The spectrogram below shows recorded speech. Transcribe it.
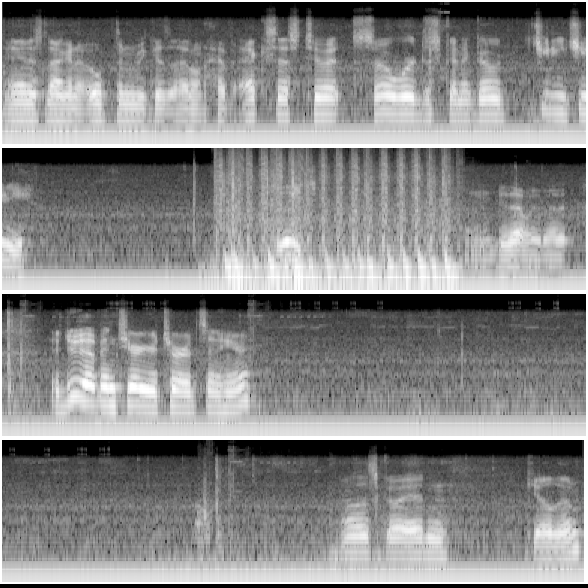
And it's not going to open because I don't have access to it, so we're just going to go cheaty cheaty. Delete. I'm going to be that way about it. They do have interior turrets in here. Well, let's go ahead and kill them.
